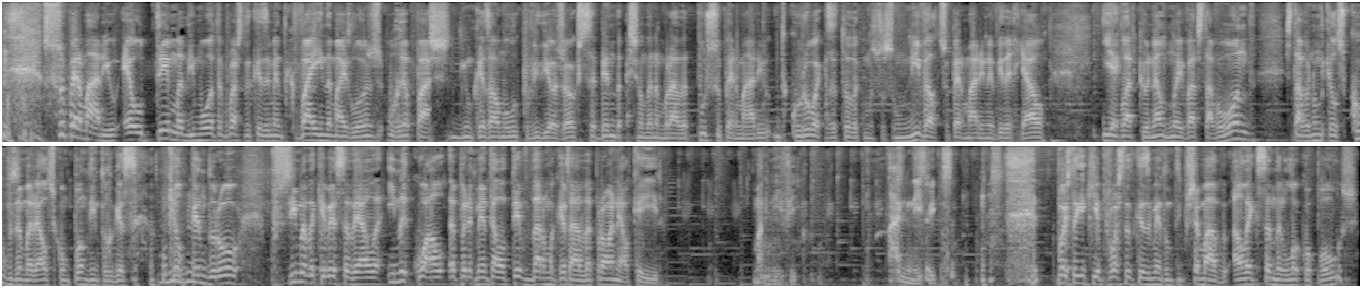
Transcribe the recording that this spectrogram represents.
Super Mario é o tema de uma outra proposta de casamento que vai ainda mais longe. O rapaz de um casal maluco por videojogos, sabendo da paixão da namorada por Super Mario, decorou a casa toda como se fosse um nível de Super Mario na vida real. E é claro que o anel de noivado estava onde? Estava num daqueles cubos amarelos com ponto de interrogação que ele pendurou por cima da cabeça dela e na qual aparentemente ela teve de dar uma cabeçada para o anel cair. Magnífico. Magnífico. Depois tem aqui a proposta de casamento de um tipo chamado Alexander Locopoulos.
